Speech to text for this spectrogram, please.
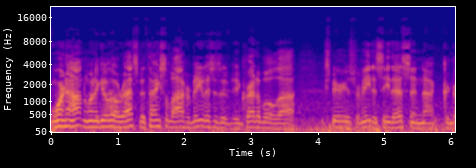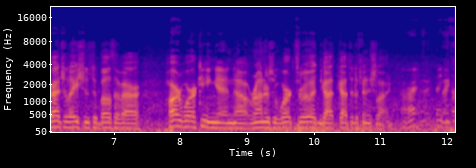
worn out and want to get a little rest. But thanks a lot for being. This is an incredible uh, experience for me to see this, and uh, congratulations to both of our hardworking and uh, runners who worked through it and got got to the finish line. All right. All right, Thank thanks. you.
